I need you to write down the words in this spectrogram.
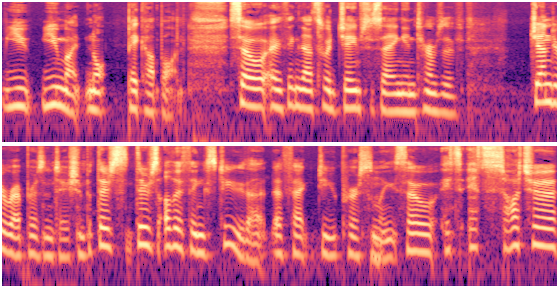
you you might not pick up on. So I think that's what James is saying in terms of gender representation, but there's there's other things too that affect you personally. So it's it's such a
